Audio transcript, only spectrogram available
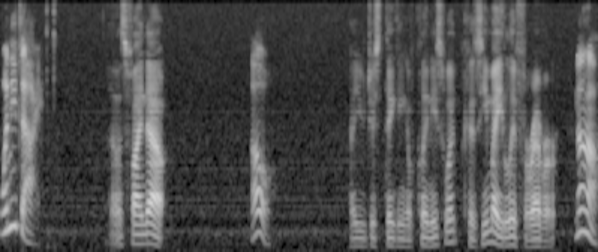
When did he die? Let's find out. Oh, Are you just thinking of Clint Eastwood? Because he may live forever. no, no.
